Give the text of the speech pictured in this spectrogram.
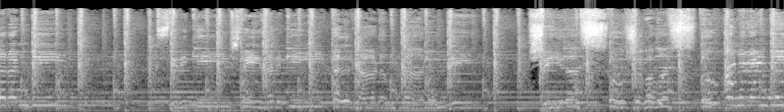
తాళాలు వినరండి సిరికి శ్రీహరికి కళ్యాణం కానుంది. శ్రీరస్సు శుభమస్తు అనరండి.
